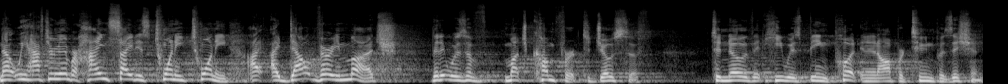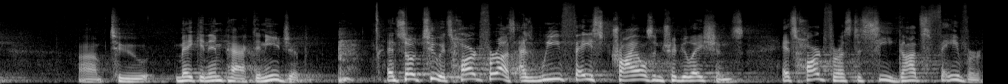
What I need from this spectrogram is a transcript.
Now, we have to remember hindsight is 2020. I, I doubt very much that it was of much comfort to Joseph to know that he was being put in an opportune position um, to make an impact in Egypt. and so, too, it's hard for us as we face trials and tribulations, it's hard for us to see God's favor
